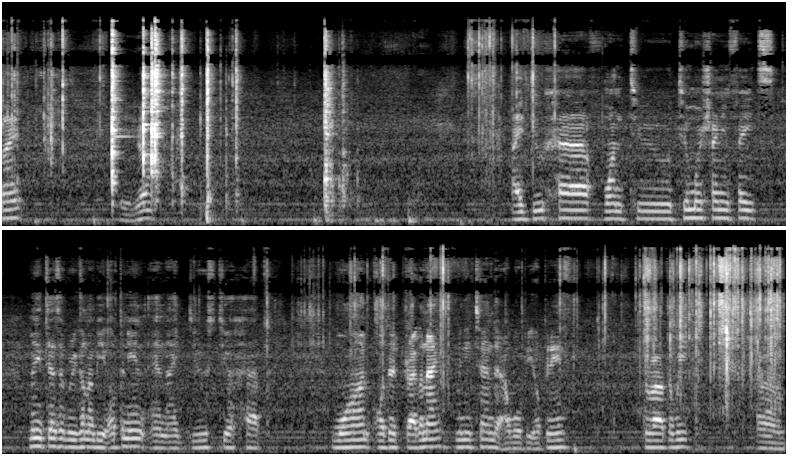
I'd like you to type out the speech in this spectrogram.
Side. There you go. I do have one, two, two more shining fates many times that we're gonna be opening, and I do still have one other Dragonite mini tin that I will be opening throughout the week. Um,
